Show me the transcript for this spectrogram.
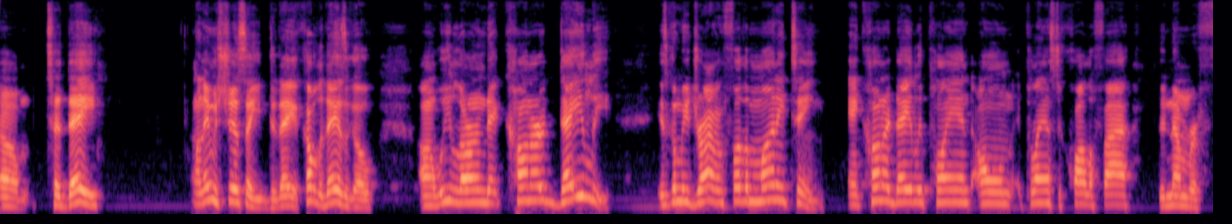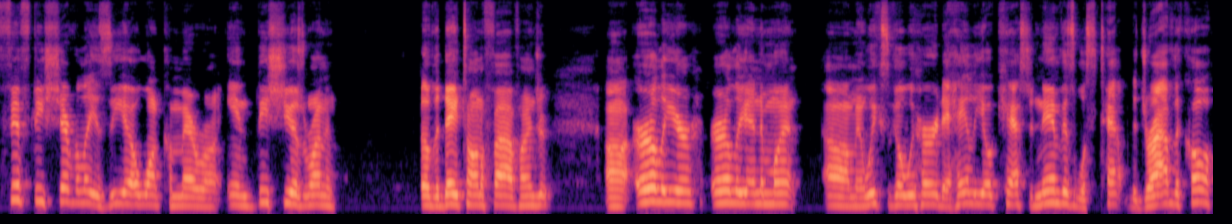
um today. Well, let me just say today, a couple of days ago, uh, we learned that Connor Daly is going to be driving for the money team, and Connor Daly planned on plans to qualify the number 50 Chevrolet ZL1 Camaro in this year's running of the Daytona 500. Uh, earlier, earlier in the month, um, and weeks ago, we heard that Helio Castroneves was tapped to drive the car,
